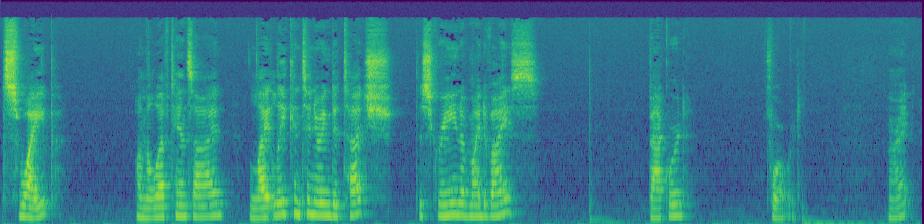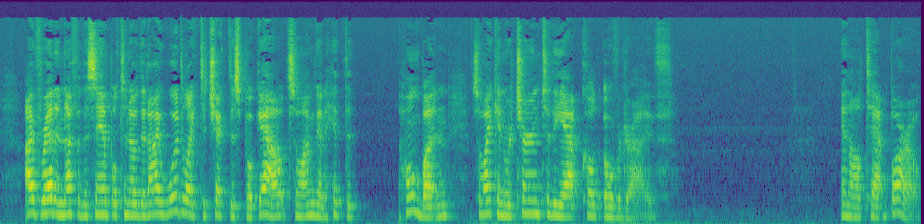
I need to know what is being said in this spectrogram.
swipe on the left hand side, lightly continuing to touch the screen of my device, backward, forward. All right. I've read enough of the sample to know that I would like to check this book out, so I'm going to hit the home button so I can return to the app called Overdrive. And I'll tap borrow.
